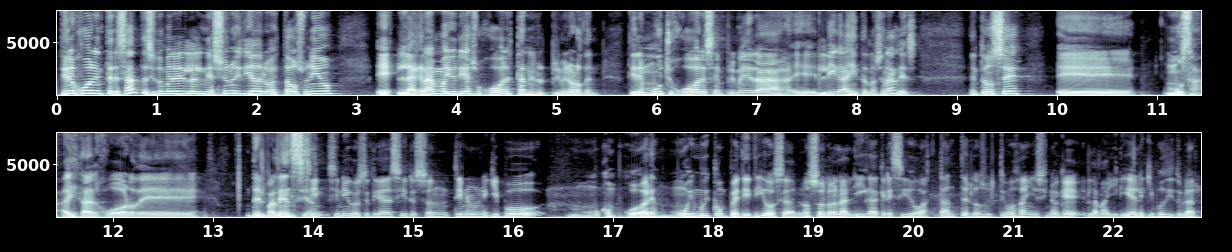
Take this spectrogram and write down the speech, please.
tiene jugadores interesantes. Si tú miras la alineación hoy día de los Estados Unidos, eh, la gran mayoría de sus jugadores están en el primer orden. Tienen muchos jugadores en primeras eh, ligas internacionales. Entonces, eh, Musa, ahí está el jugador de, del Valencia. Sí, sí, Nico, eso te iba a decir. Son, tienen un equipo con jugadores muy, muy competitivos. O sea, no solo la liga ha crecido bastante en los últimos años, sino que la mayoría del equipo titular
